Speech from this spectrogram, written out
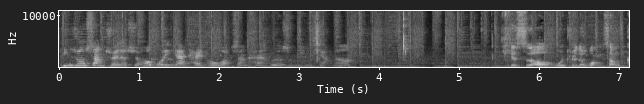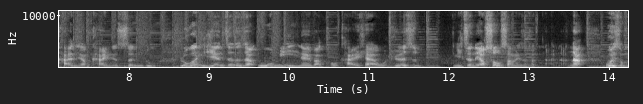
听说上水的时候不应该抬头往上看，会有什么影响呢？其实哦，我觉得往上看你要看你的深度。如果你今天真的在五米以内把头抬起来，我觉得是你真的要受伤也是很难的。那为什么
